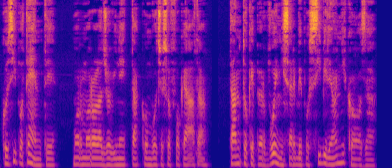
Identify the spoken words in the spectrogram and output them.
così potente, mormorò la giovinetta con voce soffocata. Tanto che per voi mi sarebbe possibile ogni cosa.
